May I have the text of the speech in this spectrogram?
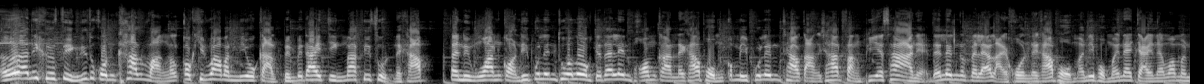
เอออันนี้คือสิ่งที่ทุกคนคาดหวังแล้วก็คิดว่ามันมีโอกาสเป็นไปได้จริงมากที่สุดนะครับแต่หนึ่งวันก่อนที่ผู้เล่นทั่วโลกจะได้เล่นพร้อมกันนะครับผมก็มีผู้เล่นชาวต่างชาติฝั่ง PS5 เนี่ยได้เล่นกันไปแล้วหลายคนนะครับผมอันนี้ผมไม่แน่ใจนะว่ามัน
